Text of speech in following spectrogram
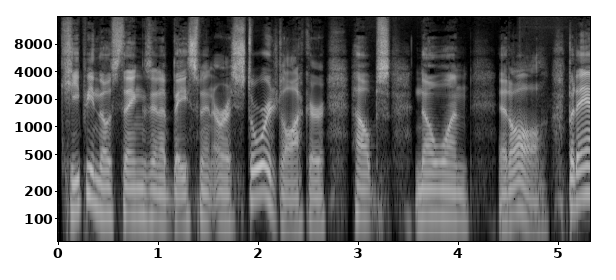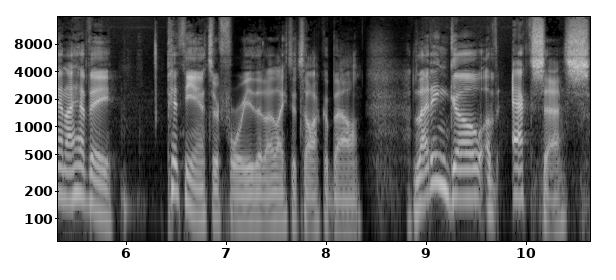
Keeping those things in a basement or a storage locker helps no one at all. But Anne, I have a pithy answer for you that I like to talk about. Letting go of excess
